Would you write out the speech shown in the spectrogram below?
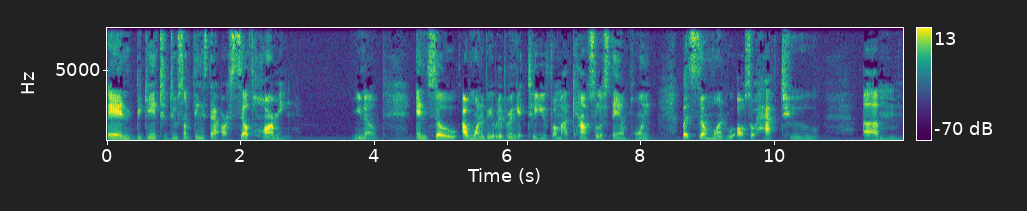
and begin to do some things that are self harming, you know. And so I want to be able to bring it to you from a counselor standpoint, but someone who also have to um,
